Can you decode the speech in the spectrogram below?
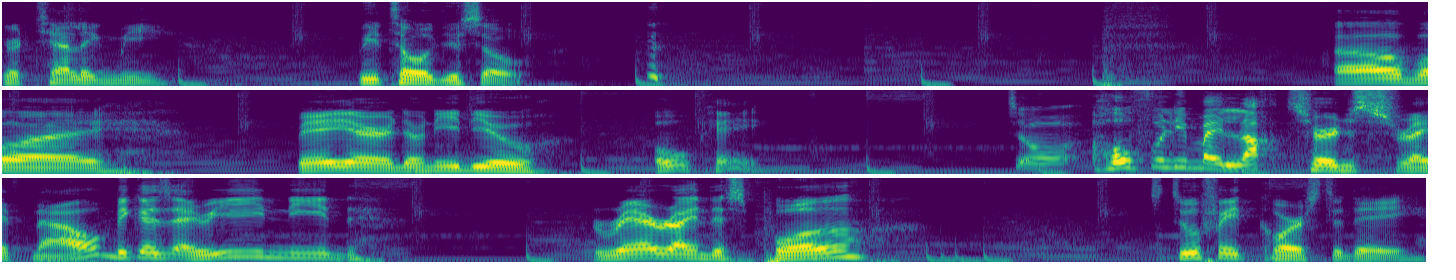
you're telling me we told you so. oh boy. Bayer, don't need you. Okay. So hopefully my luck turns right now because I really need Rara in this pull. It's two fate cores today.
